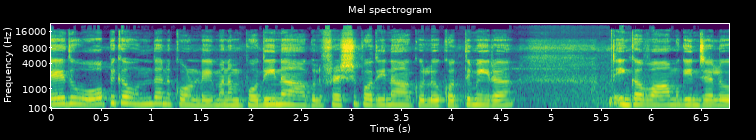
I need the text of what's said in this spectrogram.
లేదు ఓపిక ఉందనుకోండి మనం పుదీనా ఆకులు ఫ్రెష్ పుదీనా ఆకులు కొత్తిమీర ఇంకా వాము గింజలు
